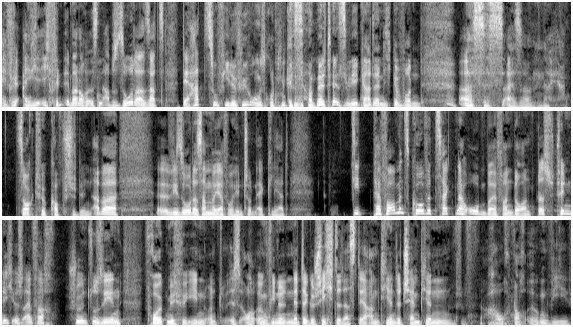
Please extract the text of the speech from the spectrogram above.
Ich finde immer noch, ist ein absurder Satz. Der hat zu viele Führungsrunden gesammelt, deswegen hat er nicht gewonnen. Das ist also, naja, sorgt für Kopfschütteln. Aber äh, wieso, das haben wir ja vorhin schon erklärt. Die Performance-Kurve zeigt nach oben bei Van Dorn. Das finde ich ist einfach schön zu sehen, freut mich für ihn und ist auch irgendwie eine nette Geschichte, dass der amtierende Champion auch noch irgendwie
